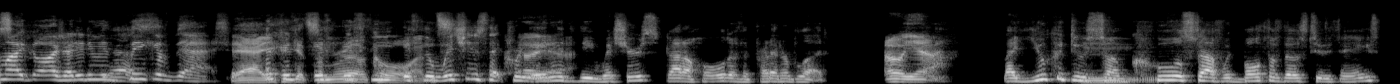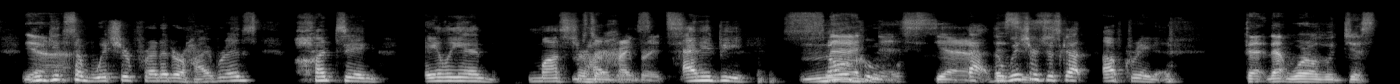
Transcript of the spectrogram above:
Oh my gosh, I didn't even Yes. think of that. Yeah, you And could if- get some if- real if the, cool If the witches that created yeah. the Witchers got a hold of the Predator blood, Oh yeah. Like you could do some Mm. cool stuff with both of those two things. Yeah. You get some Witcher Predator hybrids hunting alien monster, Monster hybrids. hybrids. and it'd be so cool. Madness. Yeah. Yeah, the Witcher is- just got upgraded. that that world would just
